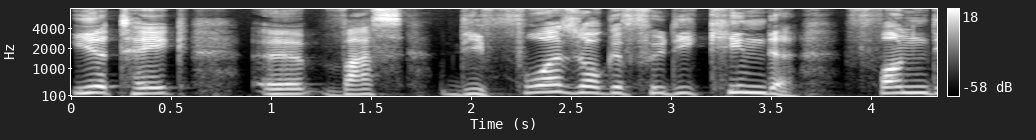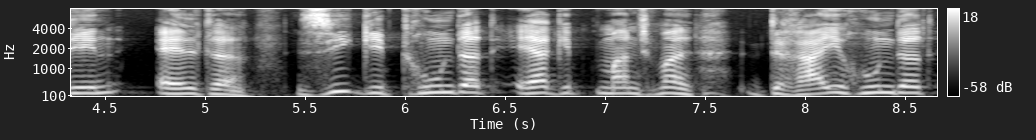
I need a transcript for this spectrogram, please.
Ihr Take, äh, was die Vorsorge für die Kinder von den Eltern. Sie gibt 100, er gibt manchmal 300.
